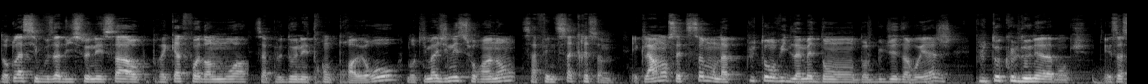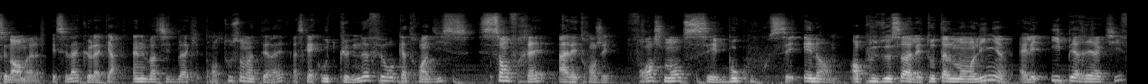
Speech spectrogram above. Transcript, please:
Donc là, si vous additionnez ça à peu près 4 fois dans le mois, ça peut donner 33 euros. Donc imaginez sur un an, ça fait une sacrée somme. Et clairement, cette somme, on a plutôt envie de la mettre dans, le budget d'un voyage plutôt que le donner à la banque. Et ça, c'est normal. Et c'est là que la carte N26 Black prend tout son intérêt parce qu'elle coûte que 9,90€ sans frais à l'étranger. Franchement, c'est beaucoup, c'est énorme. En plus de ça, elle est totalement en ligne, elle est hyper réactive.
